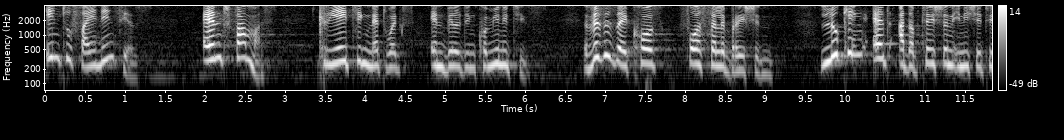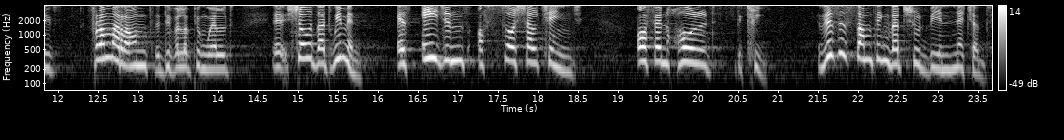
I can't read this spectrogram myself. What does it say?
into financiers and farmers, creating networks and building communities. This is a cause for celebration. Looking at adaptation initiatives from around the developing world uh, show that women, as agents of social change, often hold the key. This is something that should be nurtured.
